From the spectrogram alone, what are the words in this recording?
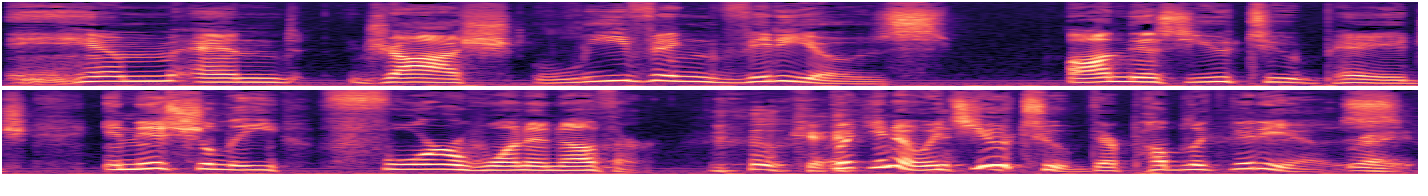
him and Josh leaving videos on this YouTube page initially for one another. Okay. But you know, it's YouTube; they're public videos. Right.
